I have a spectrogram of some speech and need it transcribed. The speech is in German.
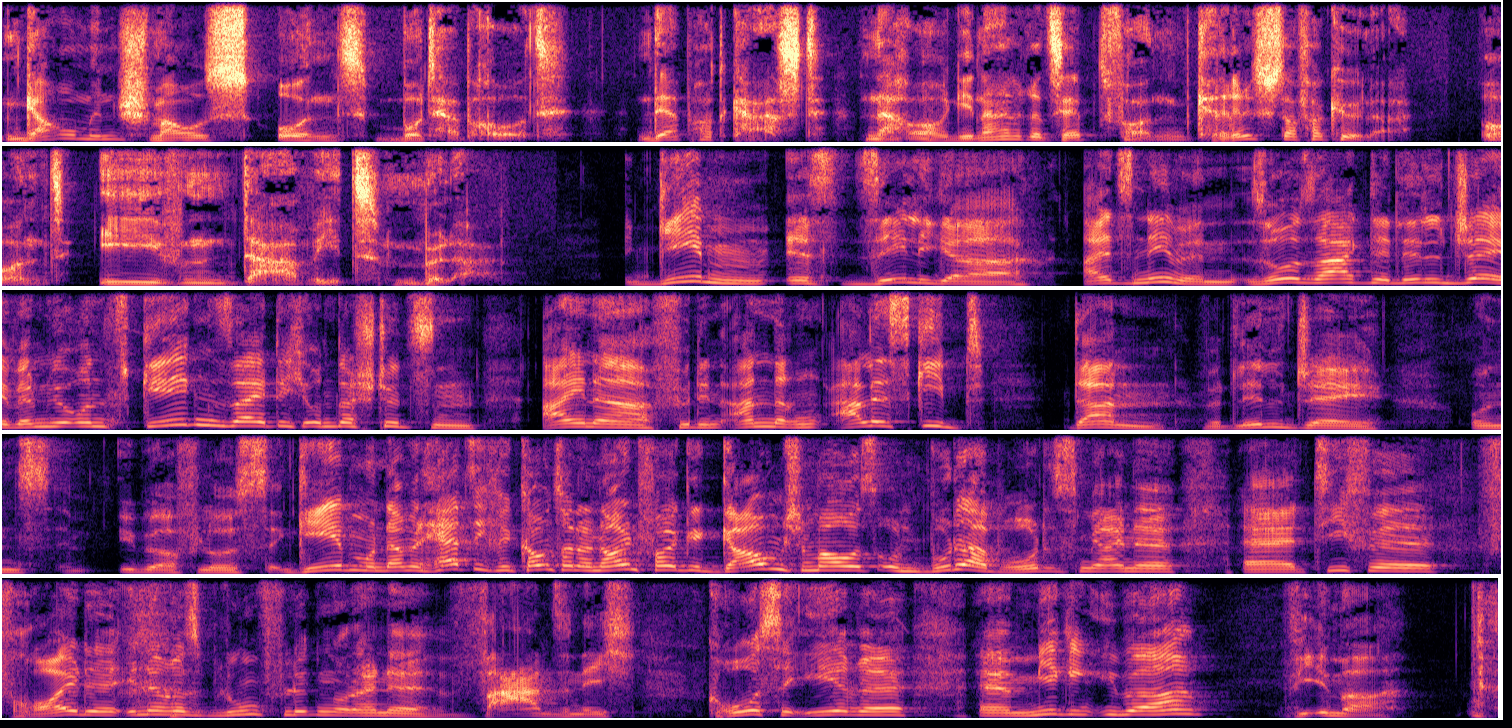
Gaumenschmaus und Butterbrot. Der Podcast nach Originalrezept von Christopher Köhler und Even David Müller. Geben ist seliger als nehmen, so sagte Little J. Wenn wir uns gegenseitig unterstützen, einer für den anderen alles gibt, dann wird Little J uns im Überfluss geben. Und damit herzlich willkommen zu einer neuen Folge Gaumenschmaus und Butterbrot. Es ist mir eine äh, tiefe Freude, inneres Blumenpflücken und eine wahnsinnig große Ehre. Äh, mir gegenüber, wie immer.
